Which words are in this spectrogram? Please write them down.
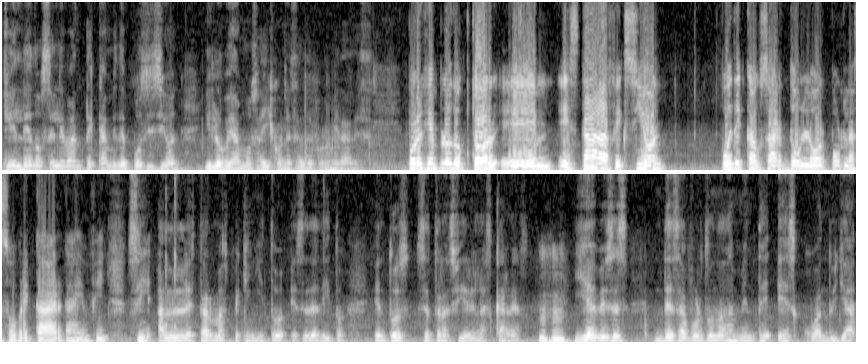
que el dedo se levante, cambie de posición y lo veamos ahí con esas deformidades. Por ejemplo, doctor, eh, esta afección puede causar dolor por la sobrecarga, en fin. Sí, al estar más pequeñito ese dedito, entonces se transfieren las cargas. Y a veces, desafortunadamente, es cuando ya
